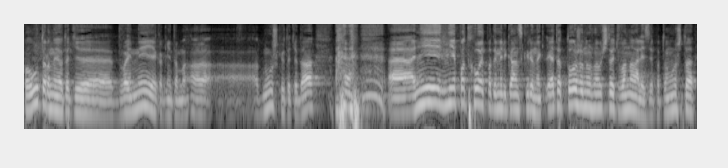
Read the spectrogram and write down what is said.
полуторные вот эти э, двойные, как они там, а, однушки вот эти, да, э, они не подходят под американский рынок. И это тоже нужно учитывать в анализе, потому что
